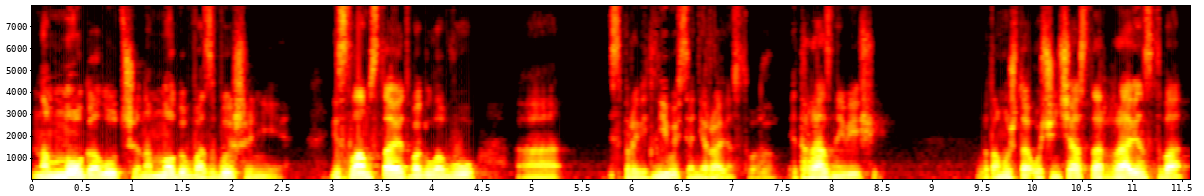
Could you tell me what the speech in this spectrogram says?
намного лучше, намного возвышеннее. Ислам ставит во главу а, справедливость, а не равенство. да. Это разные вещи. Потому что очень часто равенство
